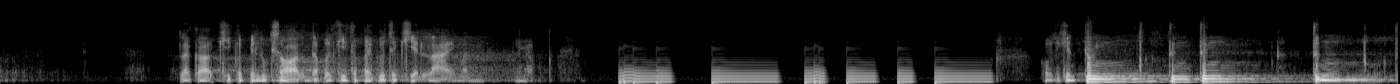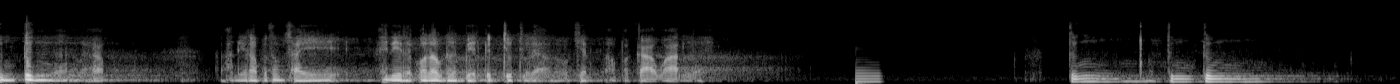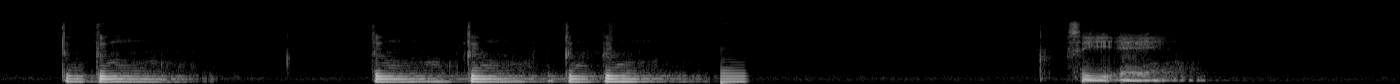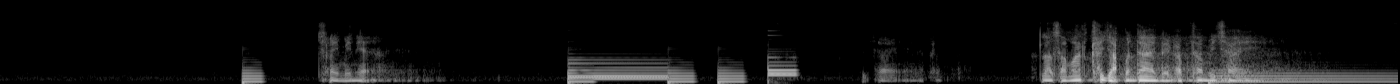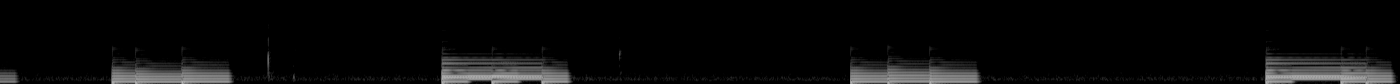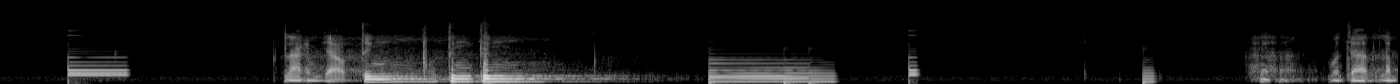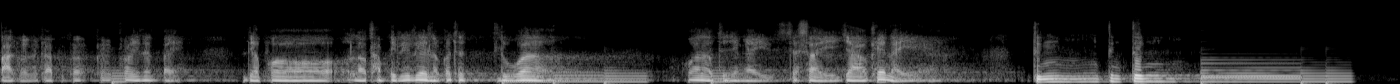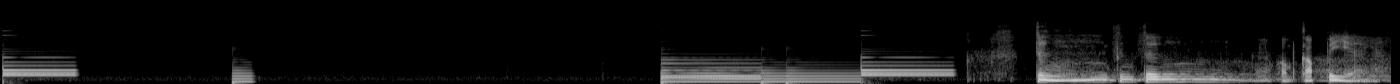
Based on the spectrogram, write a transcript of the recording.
แล้วก็คลิกก็เป็นลูกศรดับเบิลคลิกเข้าไปเพื่อจะเขียนลายมันนะครับผมจะเขียนตึงตึงตึงตึง เราไม่ต้องใช้ไอ้นี่แหละเพราะเราเดินเบสเป็นจุดอยู่แล้วเราเขียนเอาปากกาวาดเลย ตึงตึงตึงตึงตึงตึงตึงตึงตึง C A ใช่ไหมเนี่ย ใช่ครับเราสามารถขยับมันได้เลยครับ ถ้าไม่ใช่ลากให้มันยาวตึงตึง จะลำบากหน่อยนะครับ ก็ค่อยๆนั่นไป เดี๋ยวพอเราทำไปเรื่อย ๆ เราก็จะรู้ว่า ว่าเราจะยังไงจะใส่ยาวแค่ไหน ตึงตึงตึงตึงตึงตึงผมก๊อปปี้อะไรเงี้ย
